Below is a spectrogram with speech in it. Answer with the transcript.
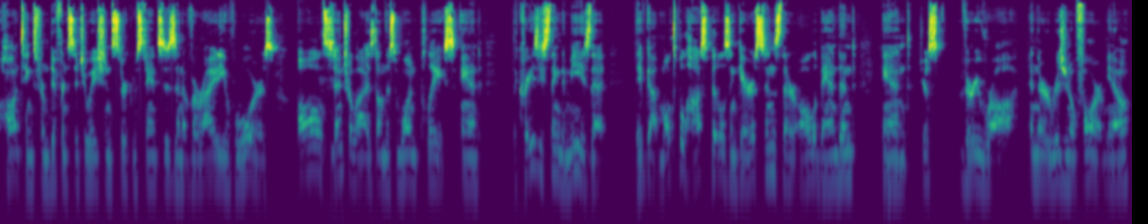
hauntings from different situations, circumstances, and a variety of wars, all Mhm. centralized on this one place. And the craziest thing to me is that they've got multiple hospitals and garrisons that are all abandoned and just very raw in their original form, you know?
